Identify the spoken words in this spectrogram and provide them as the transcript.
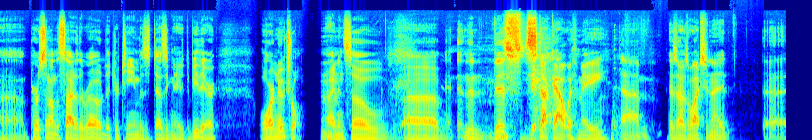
uh, person on the side of the road that your team is designated to be there, or neutral, right? And so uh, And then this stuck out with me um, as I was watching it. Uh,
